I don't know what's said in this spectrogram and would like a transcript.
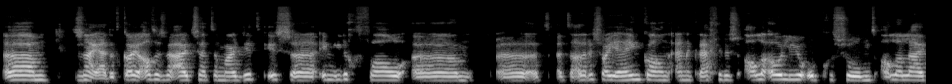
Um, dus nou ja, dat kan je altijd weer uitzetten. Maar dit is uh, in ieder geval um, uh, het, het, adres waar je heen kan. En dan krijg je dus alle oliën opgezomd. Allerlei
